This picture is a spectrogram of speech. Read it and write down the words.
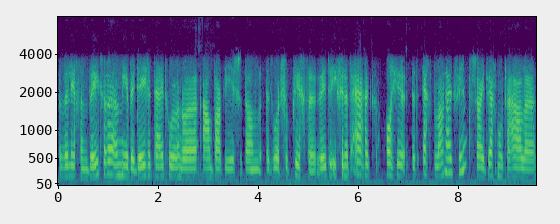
wellicht een betere en meer bij deze tijd horende aanpak is dan het woord verplichten. Weet u, ik vind het eigenlijk, als je het echt belangrijk vindt, zou je het weg moeten halen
